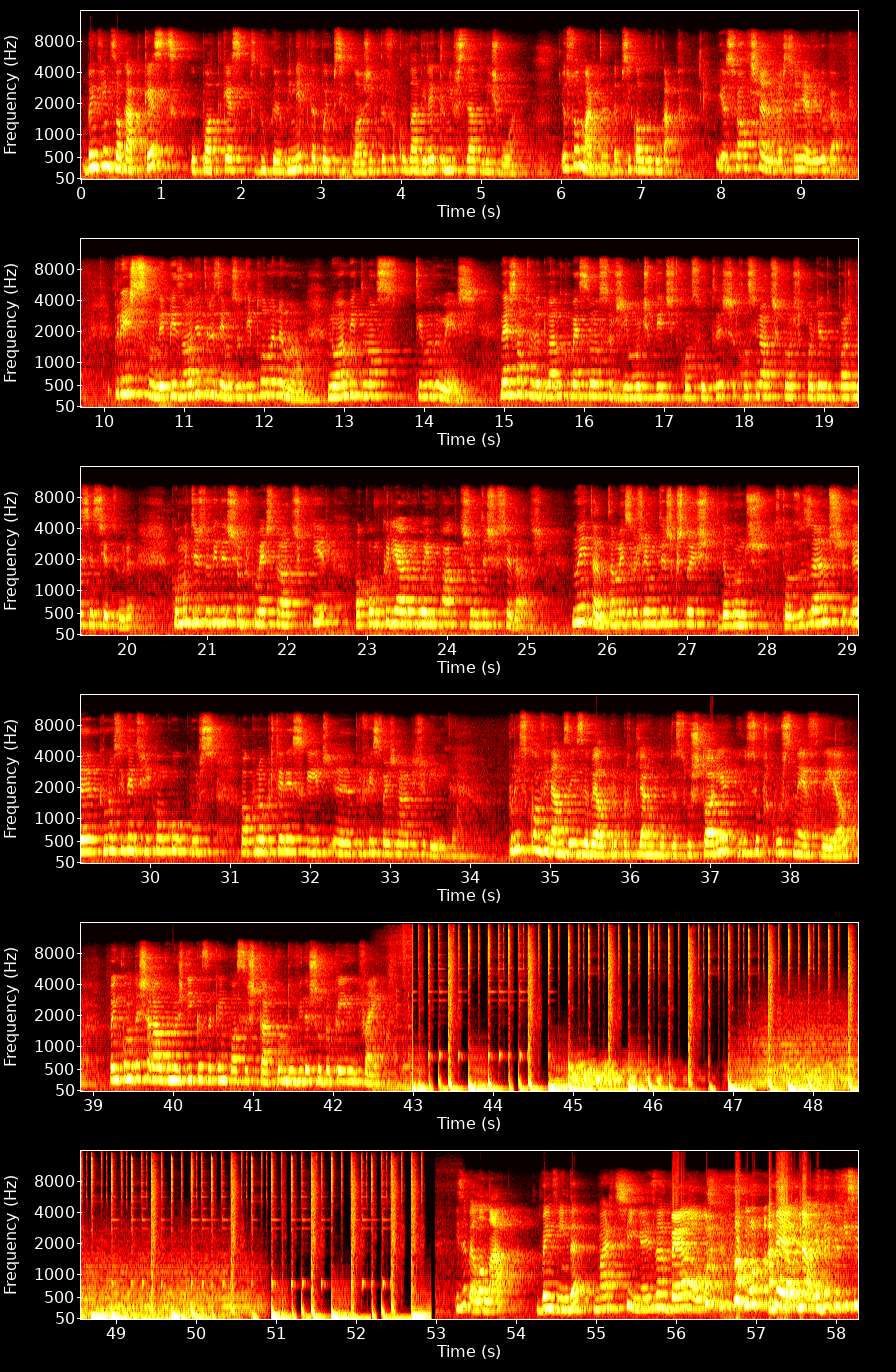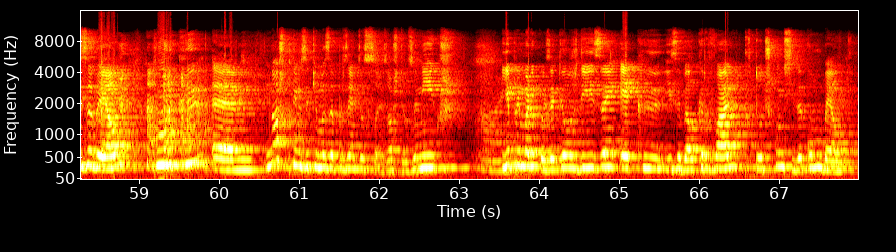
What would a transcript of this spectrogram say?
Bem-vindos ao GAPcast, o podcast do Gabinete de Apoio Psicológico da Faculdade de Direito da Universidade de Lisboa. Eu sou a Marta, a psicóloga do GAP. E eu sou a Alexandra, a estagiária do GAP. Para este segundo episódio trazemos o diploma na mão, no âmbito do nosso tema do mês. Nesta altura do ano começam a surgir muitos pedidos de consultas relacionados com a escolha do pós-licenciatura, com muitas dúvidas sobre que mestrado escolher ou como criar um bom impacto junto das sociedades. No entanto, também surgem muitas questões de alunos de todos os anos eh, que não se identificam com o curso ou que não pretendem seguir eh, profissões na área jurídica. Por isso convidamos a Isabel para partilhar um pouco da sua história e do seu percurso na FDL, bem como deixar algumas dicas a quem possa estar com dúvidas sobre o que aí vem. Isabel, olá, bem-vinda. Martinha, Isabel. Bel, não, eu, eu disse Isabel porque ehm, nós pedimos aqui umas apresentações aos teus amigos Ai. e a primeira coisa que eles dizem é que Isabel Carvalho, por todos conhecida como Bel.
